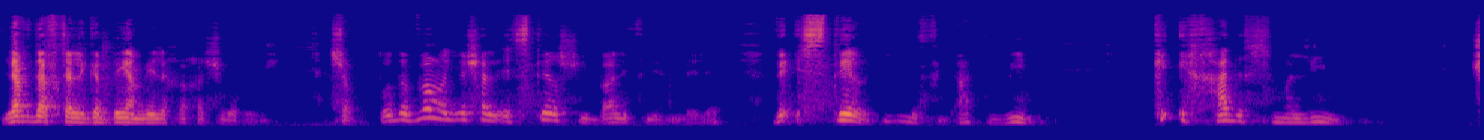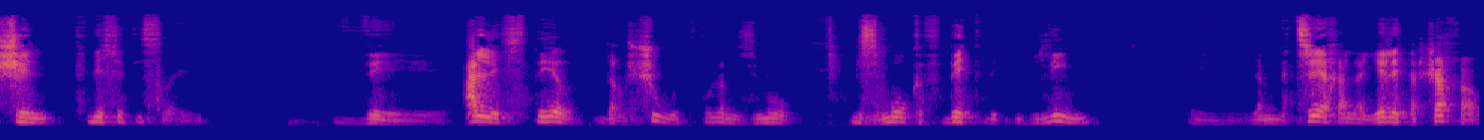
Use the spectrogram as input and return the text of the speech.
לאו דווקא לגבי המלך אחשורוש. עכשיו אותו דבר יש על אסתר שהיא באה לפני המלך, ואסתר היא מופיעה תמיד כאחד הסמלים של כנסת ישראל, ועל אסתר דרשו את כל המזמור, מזמור כ"ב בתהילים, אה, למנצח על איילת השחר,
